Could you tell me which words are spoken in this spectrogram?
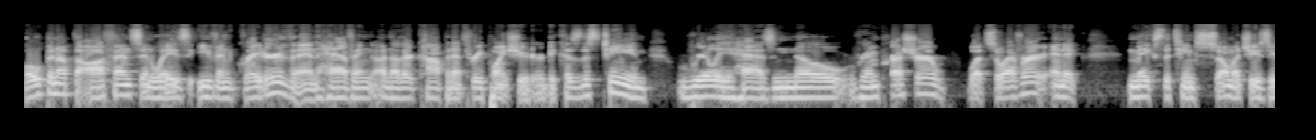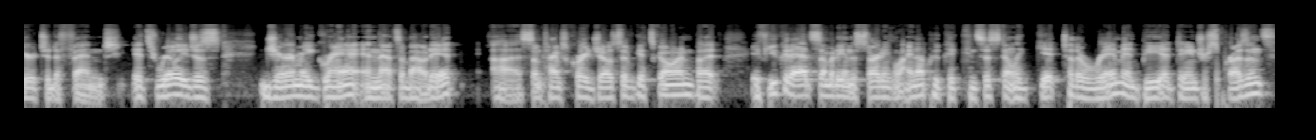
open up the offense in ways even greater than having another competent three-point shooter because this team really has no rim pressure whatsoever and it makes the team so much easier to defend. It's really just Jerami Grant, and that's about it. Uh, sometimes Cory Joseph gets going, but if you could add somebody in the starting lineup who could consistently get to the rim and be a dangerous presence,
